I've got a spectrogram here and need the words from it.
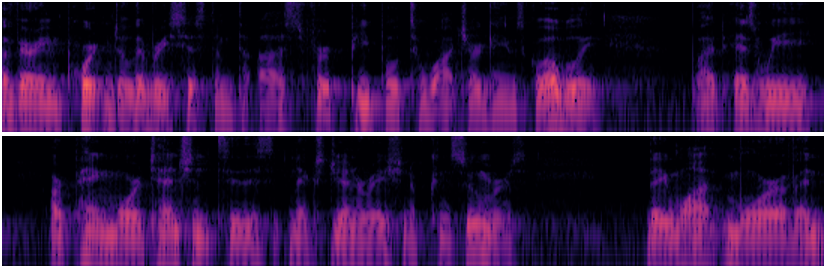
a very important delivery system to us for people to watch our games globally. But as we are paying more attention to this next generation of consumers, they want more of a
